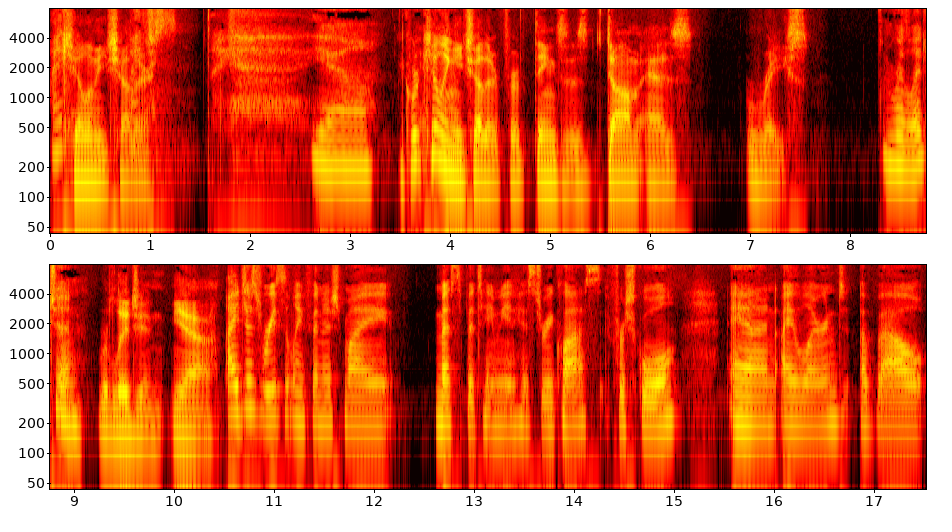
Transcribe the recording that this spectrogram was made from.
I killing each other. just- yeah. Like we're killing each other for things as dumb as race, Religion. religion. Yeah. I just recently finished my Mesopotamian history class for school, and I learned about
